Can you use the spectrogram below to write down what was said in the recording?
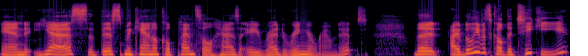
And yes, this mechanical pencil has a red ring around it. The I believe it's called the Tikky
